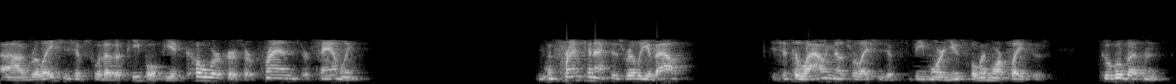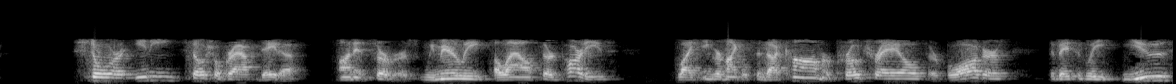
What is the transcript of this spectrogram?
uh, relationships with other people, be it coworkers or friends or family, what Friend Connect is really about is just allowing those relationships to be more useful in more places. Google doesn't store any social graph data on its servers. We merely allow third parties like ingridmichaelson.com or ProTrails or bloggers to basically use,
